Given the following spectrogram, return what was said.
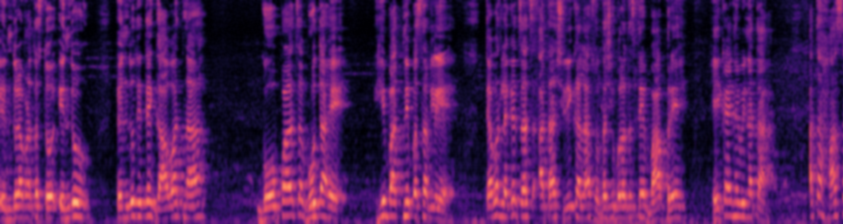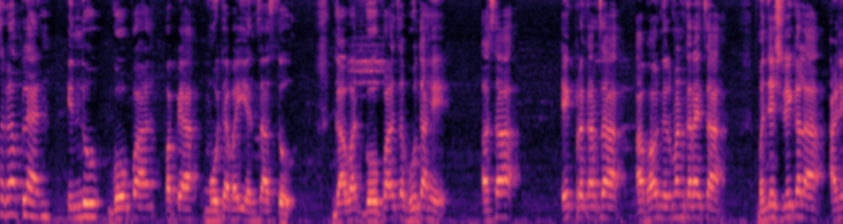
इंदूला म्हणत असतो इंदू इंदू तिथे गावात ना गोपाळचं भूत आहे ही बातमी पसरली आहे. त्यावर लगेचच आता श्रीकला स्वतःशी बोलत असते बाप रे हे काय नवीन आता? आता हा सगळा प्लॅन इंदू गोपाळ पप्या मोठ्याबाई यांचा असतो. गावात गोपाळचं भूत आहे असा एक प्रकारचा अभाव निर्माण करायचा. म्हणजे श्रीकला आणि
